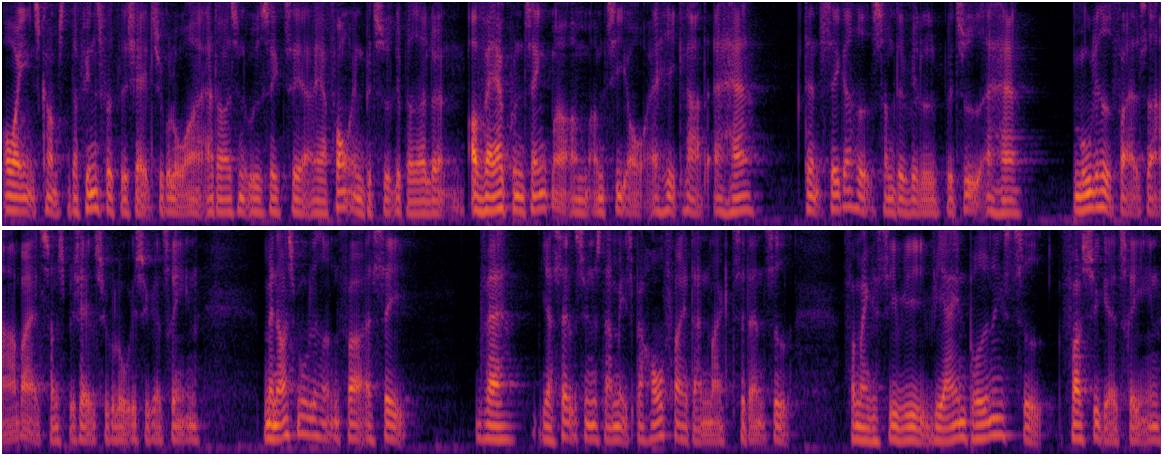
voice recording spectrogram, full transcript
overenskomsten, der findes for specialpsykologer, er der også en udsigt til, at jeg får en betydelig bedre løn. Og hvad jeg kunne tænke mig om, om 10 år, er helt klart at have den sikkerhed, som det ville betyde at have mulighed for altid at arbejde som specialpsykolog i psykiatrien, men også muligheden for at se, hvad jeg selv synes, der er mest behov for i Danmark til den tid. For man kan sige, at vi, vi er i en brydningstid for psykiatrien,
